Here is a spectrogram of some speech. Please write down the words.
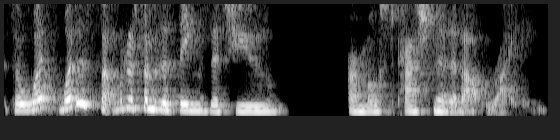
so, what what is some, what are some of the things that you are most passionate about writing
